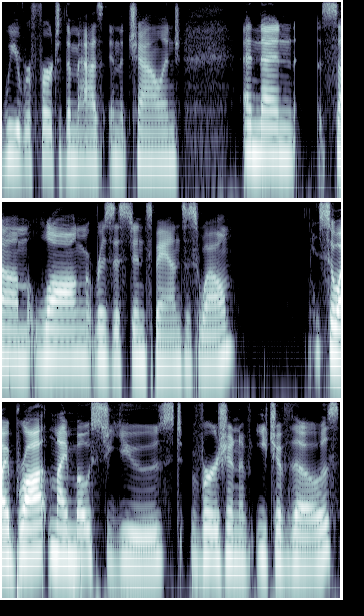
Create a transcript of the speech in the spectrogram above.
we refer to them as in the challenge. And then some long resistance bands as well. So I brought my most used version of each of those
